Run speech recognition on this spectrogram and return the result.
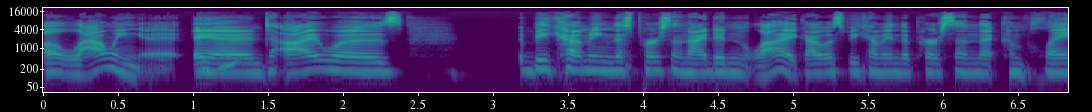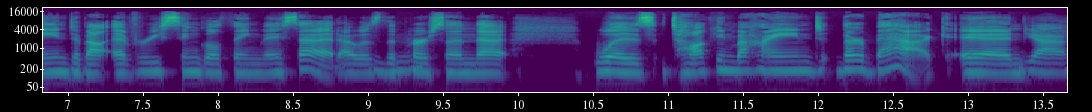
allowing it Mhm. and i was becoming this person i didn't like i was becoming the person that complained about every single thing they said i was the Mhm. person that was talking behind their back and yeah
